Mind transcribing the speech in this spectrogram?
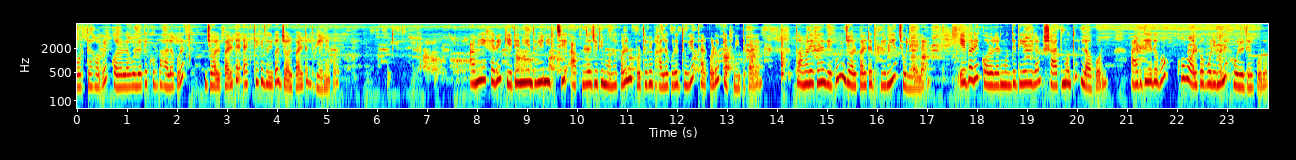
করতে হবে, করলাগুলোকে খুব ভালো করে জল পাল্টে, এক থেকে দুইবার জল পাল্টে ধুয়ে নেব। আমি এখানে কেটে নিয়ে ধুয়ে নিচ্ছি। আপনারা যদি মনে করেন প্রথমে ভালো করে ধুয়ে তারপরেও কেটে নিতে পারেন। তো আমার এখানে দেখুন জল পাল্টে ধুয়ে নিয়ে চলে এলাম। এবারে করলার মধ্যে দিয়ে দিলাম স্বাদ মতো লবণ। আর দিয়ে দেব খুব অল্প পরিমাণে হলুদের গুঁড়ো।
